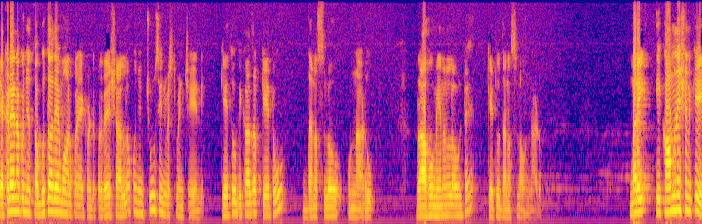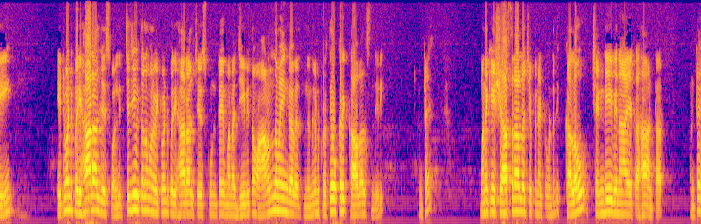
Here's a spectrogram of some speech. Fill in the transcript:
ఎక్కడైనా కొంచెం తగ్గుతుందేమో అనుకునేటువంటి ప్రదేశాల్లో కొంచెం చూసి ఇన్వెస్ట్మెంట్ చేయండి. కేతు బికాజ్ ఆఫ్ కేతు ధనస్సులో ఉన్నాడు. రాహు మీనంలో ఉంటే కేతు ధనస్సులో ఉన్నాడు. మరి ఈ కాంబినేషన్కి ఎటువంటి పరిహారాలు చేసుకోవాలి? నిత్య జీవితంలో మనం ఎటువంటి పరిహారాలు చేసుకుంటే మన జీవితం ఆనందమయంగా వెళ్తుంది? ఎందుకంటే ప్రతి ఒక్కరికి కావాల్సింది ఇది. అంటే మనకి శాస్త్రాల్లో చెప్పినటువంటిది కలౌ చండీ వినాయక అంటారు. అంటే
